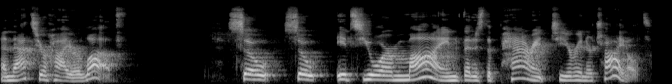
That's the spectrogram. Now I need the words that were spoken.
and that's your higher love. So so it's your mind that is the parent to your inner child.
